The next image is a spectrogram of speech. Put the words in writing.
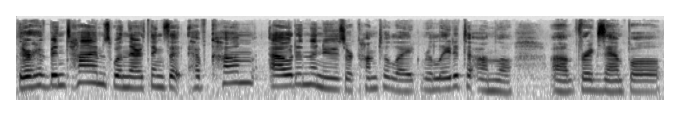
there have been times when there are things that have come out in the news or come to light related to AMLO. Um, for example,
